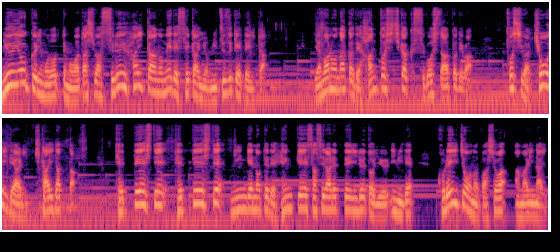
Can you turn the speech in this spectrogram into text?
ニューヨークに戻っても私はスルーハイカーの目で世界を見続けていた。山の中で半年近く過ごした後では、都市は脅威であり、機械だった。徹底して、徹底して人間の手で変形させられているという意味で、これ以上の場所はあまりない。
